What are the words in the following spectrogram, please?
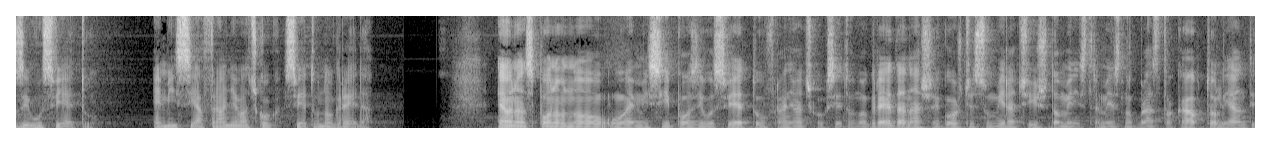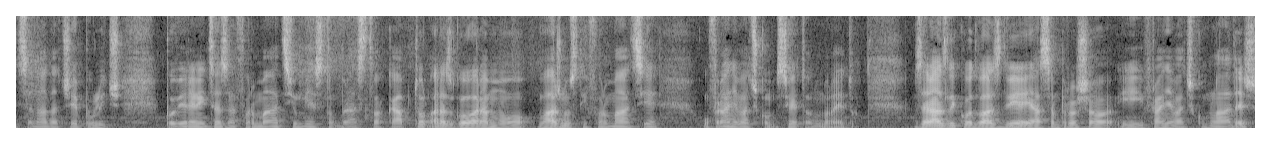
Poziv u svijetu. Emisija Franjevačkog svjetovnog reda. Evo nas ponovno u emisiji Poziv u svijetu Franjevačkog svjetovnog reda. Naše gošće su Mira Čiš, doministra mjesnog bratstva Kaptol i Antica Nada Čepulić, povjerenica za formaciju mjesnog bratstva Kaptol, a razgovaramo o važnosti formacije u Franjevačkom svjetovnom redu. Za razliku od vas dvije, ja sam prošao i Franjevačku mladež,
